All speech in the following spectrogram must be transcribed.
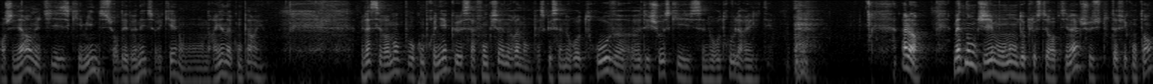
en général, on utilise Kemin sur des données sur lesquelles on n'a rien à comparer. Mais là, c'est vraiment pour que compreniez que ça fonctionne vraiment, parce que ça nous retrouve des choses qui, ça nous retrouve la réalité. Alors, maintenant que j'ai mon nombre de clusters optimal, je suis tout à fait content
